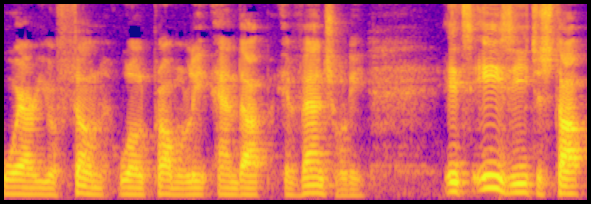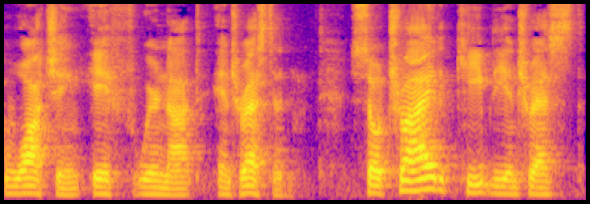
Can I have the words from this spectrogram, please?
where your film will probably end up eventually, it's easy to stop watching if we're not interested. So try to keep the interest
